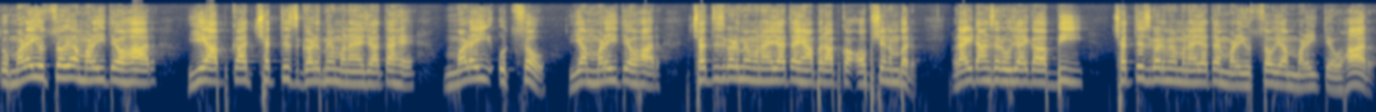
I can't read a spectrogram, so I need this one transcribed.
तो मड़ई उत्सव या मड़ई त्योहार, ये आपका छत्तीसगढ़ में मनाया जाता है। मड़ई उत्सव या मड़ई त्योहार, छत्तीसगढ़ में मनाया जाता है। यहाँ पर आपका ऑप्शन नंबर राइट आंसर हो जाएगा बी छत्तीसगढ़ में मनाया जाता है मड़ई उत्सव या मड़ई त्योहार।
